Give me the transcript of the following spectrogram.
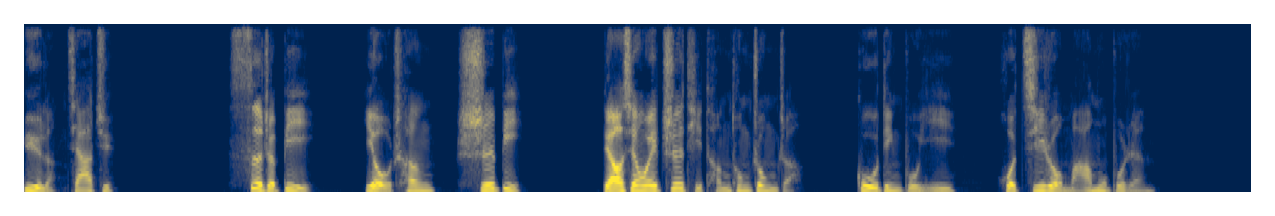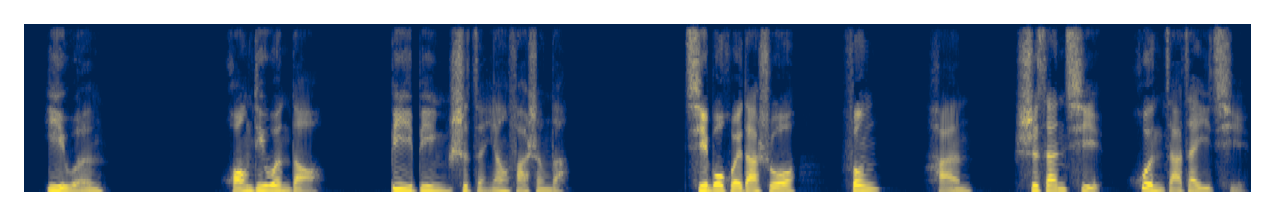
遇冷加剧；四着闭，又称湿闭，表现为肢体疼痛重者。固定不移，或肌肉麻木不仁。译文：皇帝问道：“痹病是怎样发生的？”岐伯回答说：“风、寒、湿三气混杂在一起，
